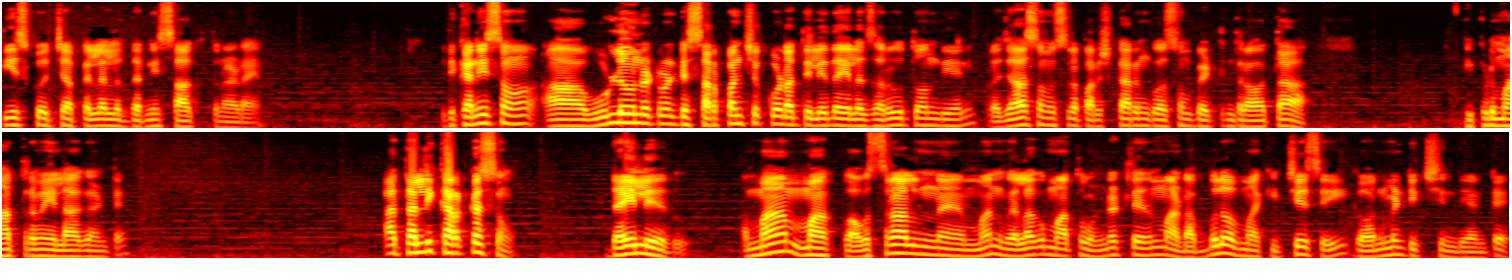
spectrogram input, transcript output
తీసుకొచ్చి ఆ పిల్లలిద్దరిని సాకుతున్నాడు ఆయన. ఇది కనీసం ఆ ఊళ్ళో ఉన్నటువంటి సర్పంచ్కి కూడా తెలియదా ఇలా జరుగుతోంది అని? ప్రజా సమస్యల పరిష్కారం కోసం పెట్టిన తర్వాత ఇప్పుడు మాత్రమే ఇలాగంటే ఆ తల్లి కర్కశం దయలేదు అమ్మా మాకు అవసరాలు ఉన్నాయమ్మా నువ్వు ఎలాగో మాతో ఉండట్లేదు మా డబ్బులు మాకు ఇచ్చేసి గవర్నమెంట్ ఇచ్చింది అంటే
